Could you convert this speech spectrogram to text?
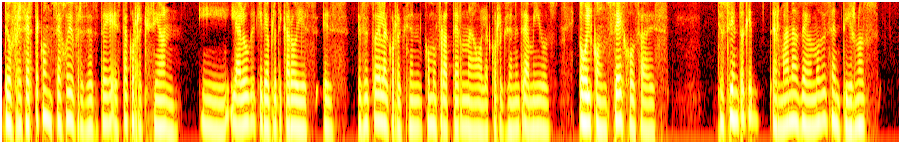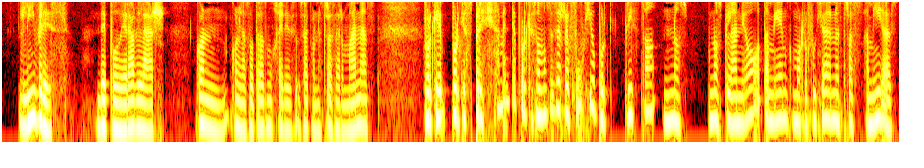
de ofrecerte consejo y ofrecerte esta corrección. Y, y algo que quería platicar hoy es, es, es, esto de la corrección como fraterna o la corrección entre amigos o el consejo, ¿sabes? Yo siento que, hermanas, debemos de sentirnos libres de poder hablar con, con las otras mujeres, o sea, con nuestras hermanas, porque, porque es precisamente porque somos ese refugio, porque Cristo nos, nos planeó también como refugio de nuestras amigas.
